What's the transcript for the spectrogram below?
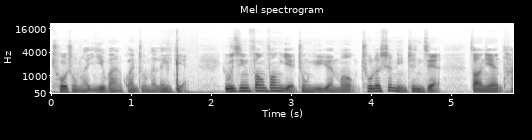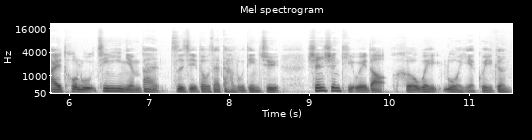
戳中了亿万观众的泪点。如今，芳芳也终于圆梦，除了申领证件，早年她还透露，近一年半自己都在大陆定居，深深体味到何谓落叶归根。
